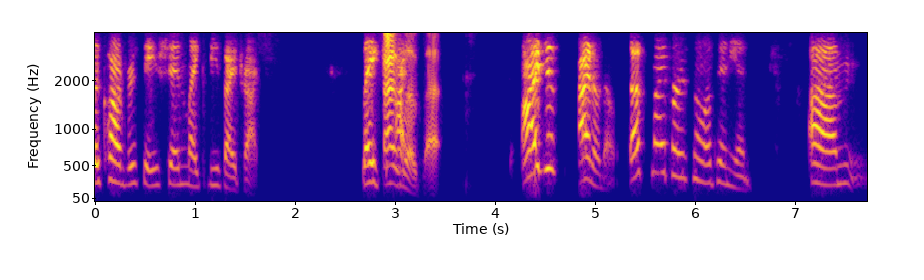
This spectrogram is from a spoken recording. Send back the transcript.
the conversation like be sidetracked. Like I, I love that. I just I don't know. That's my personal opinion. Um,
